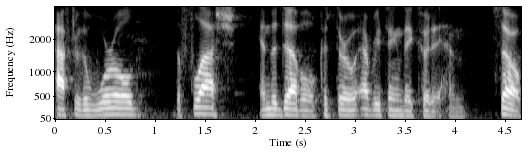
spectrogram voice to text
after the world, the flesh, and the devil could throw everything they could at him. So,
